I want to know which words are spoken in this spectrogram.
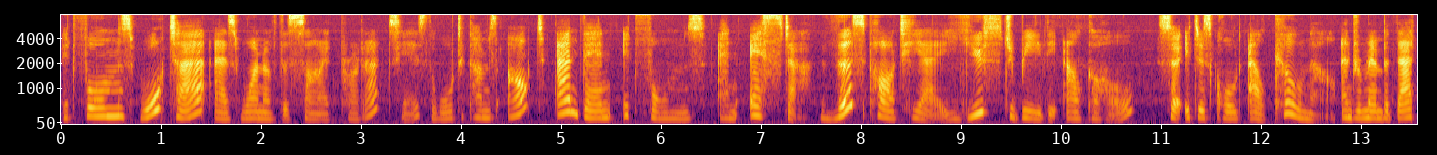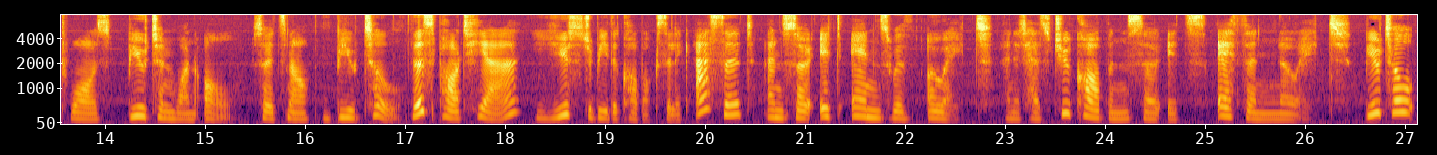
It forms water as one of the side products. Yes, the water comes out and then it forms an ester. This part here used to be the alcohol, so it is called alkyl now. And remember that was butan-1-ol. So it's now butyl. This part here used to be the carboxylic acid, and so it ends with oate. And it has two carbons, so it's ethanoate. Butyl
